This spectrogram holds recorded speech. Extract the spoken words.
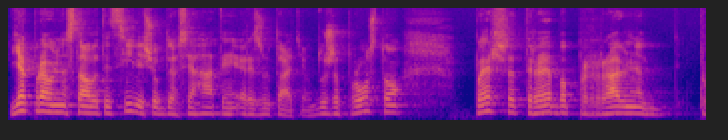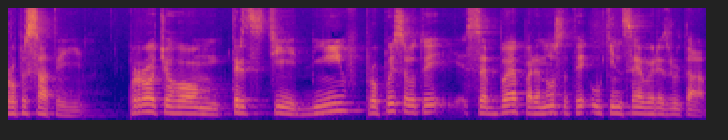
Як правильно ставити цілі, щоб досягати результатів? Дуже просто. Перше, треба правильно прописати її. Протягом 30 днів прописувати себе, переносити у кінцевий результат.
